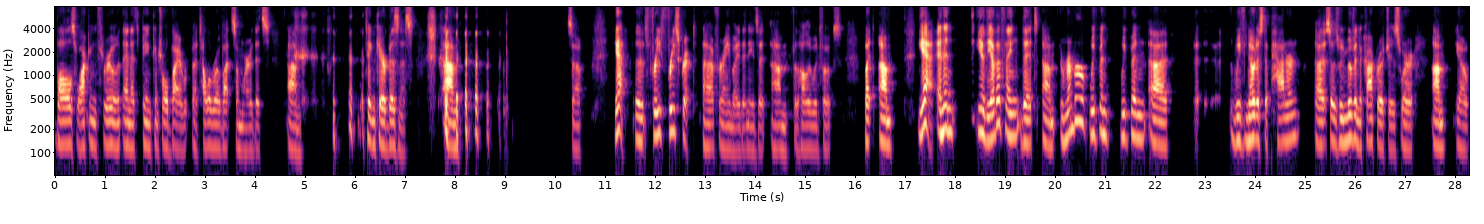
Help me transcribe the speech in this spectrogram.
balls walking through and it's being controlled by a, a telerobot somewhere that's um, taking care of business. Um, so yeah it's free free script uh, for anybody that needs it um, for the hollywood folks. But um, yeah and then you know the other thing that um, remember we've been we've been uh, uh, we've noticed a pattern uh, so as we move into cockroaches where um, you know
